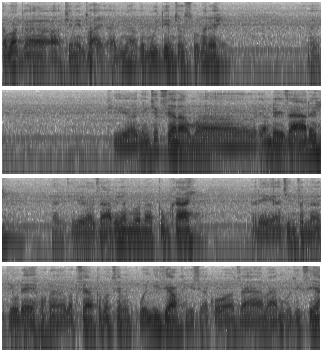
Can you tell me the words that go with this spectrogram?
các bác ở trên điện thoại ấn cái mũi tên trở xuống ở đây. Đấy. thì những chiếc xe nào mà em đề giá đây? Đấy, thì giá bên em luôn công khai. Để trên phần tiêu đề hoặc là bác xem các bác xem đến cuối video thì sẽ có giá bán của chiếc xe.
